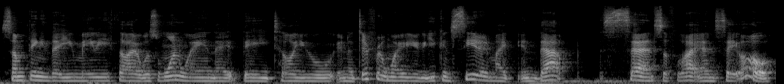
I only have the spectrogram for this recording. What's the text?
something that you maybe thought it was one way and they, they tell you in a different way, you, you can see it in, my, in that sense of light and say, oh,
